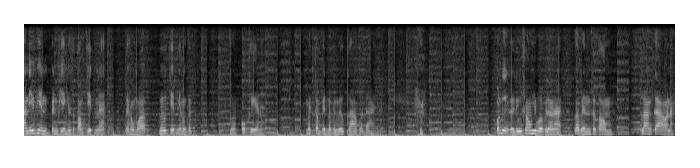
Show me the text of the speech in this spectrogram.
อันนี้เพียงเป็นเพียงแค่สตอมเจ็ดนะ แต่ผมว่าเวลเจ็ดนี่มันก็ก็โอเคนะ ไม่จำเป็นต้องเป็นเวลเก้าก็ได้นะคนอื่นจะดูช่องพี่เบิร์ดไปแล้วนะ ก็เป็นสตอมล่างเก้านะ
